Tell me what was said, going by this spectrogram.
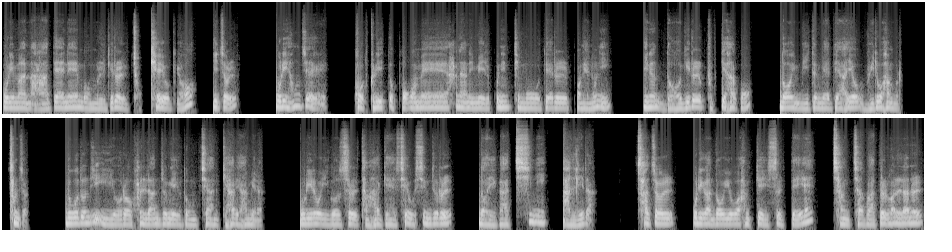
우리만 아덴에 머물기를 좋게 여겨 2절. 우리 형제 곧 그리스도 복음의 하나님의 일꾼인 디모데를 보내노니 이는 너기를 굳게 하고 너희 믿음에 대하여 위로함으로 3절. 누구든지 이 여러 환란 중에 유동치 않게 하려 함이라. 우리로 이것을 당하게 세우신 줄을 너희가 친히 알리라. 4절 우리가 너희와 함께 있을 때에 장차받을 환란을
